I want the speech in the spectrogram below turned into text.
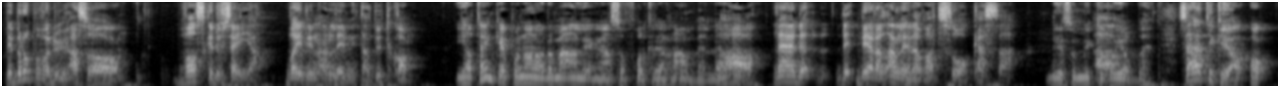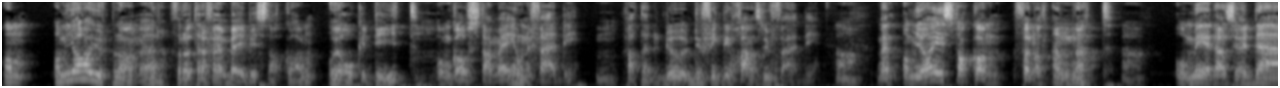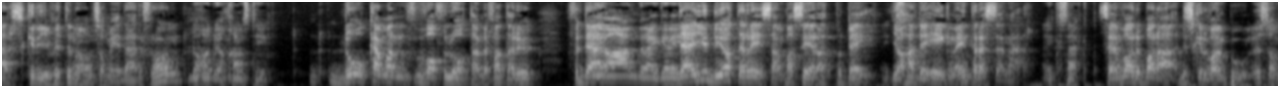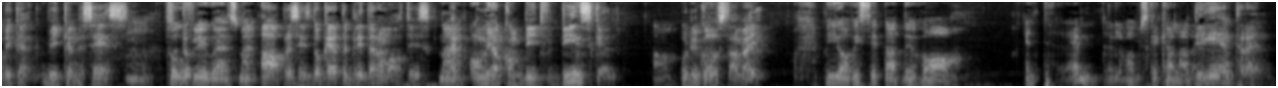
Det beror på vad du, alltså... Vad ska du säga? Vad är din anledning till att du inte kom? Jag tänker på någon av de här anledningarna som folk redan använder. Ja. Nej, det, deras anledning har varit så kassa. Det är så mycket på jobbet. Så här tycker jag. Om, om, om jag har gjort planer för att träffa en baby i Stockholm och jag åker dit och hon ghostar mig, hon är färdig. Fattar du? du? Du fick din chans, du är färdig. Ja. Men om jag är i Stockholm för något annat Ja. och medan jag är där skriver till någon som är därifrån. Då har du en chans till. Då kan man vara förlåtande, fattar du? För där, andra grejer. där gjorde jag inte resan baserat på dig. Jag hade egna intressen här. Exakt. Sen var det bara, det skulle vara en bonus om vi, kan- vi kunde ses. Så Två då, flugor i en smäll. Ja, precis. Då kan jag inte bli dramatisk. Nej. Men om jag kom dit för din skull Ja. och du ghostar mig. Men jag visste inte att det var en trend, eller vad vi ska kalla det. Det är en trend.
